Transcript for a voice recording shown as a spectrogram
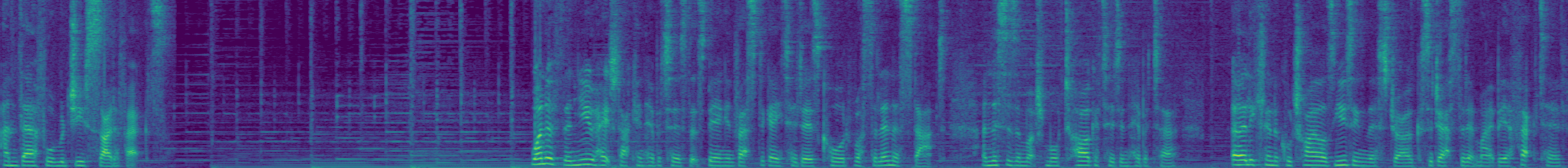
and therefore reduce side effects. One of the new HDAC inhibitors that's being investigated is called rocilinostat, and this is a much more targeted inhibitor. Early clinical trials using this drug suggest that it might be effective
